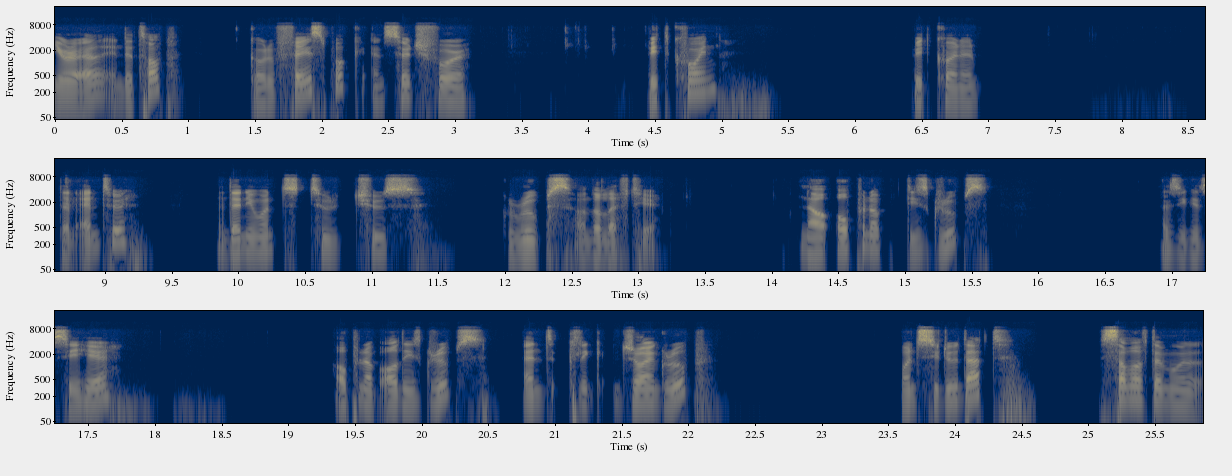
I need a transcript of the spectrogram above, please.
URL in the top, go to Facebook and search for Bitcoin, Bitcoin and then enter. And then you want to choose groups on the left here. Now open up these groups. As you can see here, open up all these groups and click join group. Once you do that, some of them will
